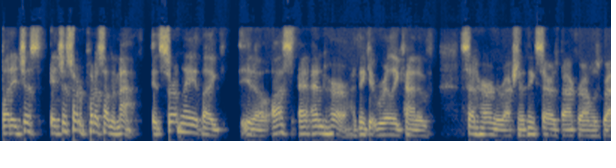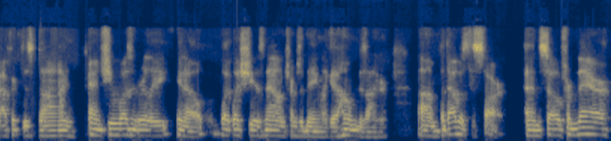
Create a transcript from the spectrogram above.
but it just, it just sort of put us on the map. It's certainly like, you know, us and, and her. I think it really kind of set her in direction. I think Sarah's background was graphic design, and she wasn't really, you know, what, what she is now in terms of being like a home designer. Um, but that was the start. And so from there,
